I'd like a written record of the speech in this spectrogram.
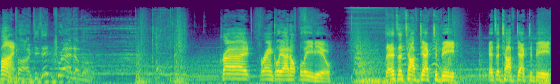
Fine. cards is incredible. Quite frankly, I don't believe you. It's a tough deck to beat. It's a tough deck to beat.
